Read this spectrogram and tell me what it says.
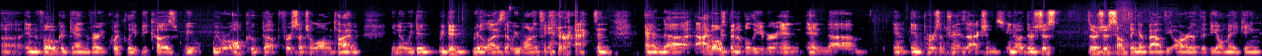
uh, in vogue again very quickly because we we were all cooped up for such a long time. You know, we did we did realize that we wanted to interact, and and uh, I've always been a believer in in um, in in person transactions. You know, there's just there's just something about the art of the deal making.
